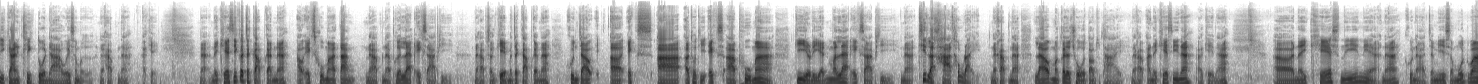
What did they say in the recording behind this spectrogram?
มีการคลิกตัวดาวไว้เสมอนะครับนะโอเคนะในเคสนี้ก็จะกลับกันนะ เอา x puma ตั้งนะครับนะเพื่อแลก xrp นะครับสังเกตมันจะกลับกันนะ คุณจะเอาเอ่อ xr เอ่อโทษที xr puma กี่เหรียญมาแลก xrp นะที่ราคาเท่าไหร่นะครับนะแล้วมันก็จะโชว์ตอนสุดท้ายนะครับอันในเคสนี้นะโอเคนะในเคสนี้เนี่ยนะคุณอาจจะมีสมมุติว่า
